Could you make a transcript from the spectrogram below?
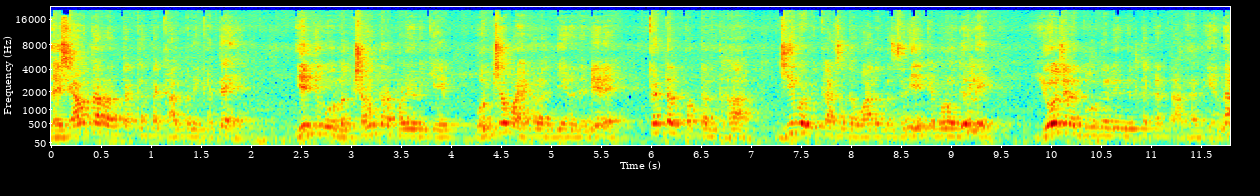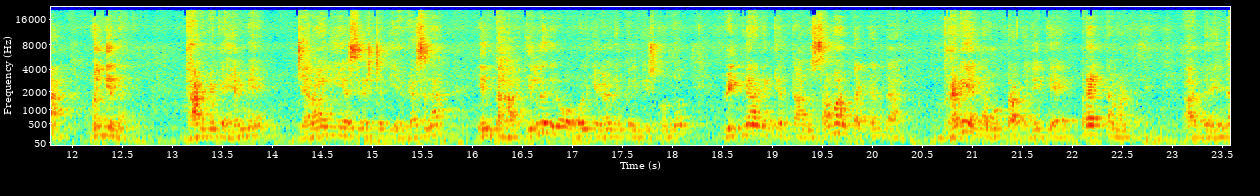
ದಶಾವತಾರ ಅಂತಕ್ಕಂಥ ಕಾಲ್ಪನಿಕತೆ ಎಂದಿಗೂ ಲಕ್ಷಾಂತರ ಪಳೆಯುಳಿಕೆ ವಂಶವಾಹಿಗಳ ಅಧ್ಯಯನದ ಮೇಲೆ ಕಟ್ಟಲ್ಪಟ್ಟಂತಹ ಜೀವ ವಿಕಾಸದ ವಾದದ ಸರಿಯಕ್ಕೆ ಬರೋದಿರಲಿ? ಯೋಜನೆ ದೂರದಲ್ಲಿ ನಿಲ್ತಕ್ಕಂಥ ಅರ್ಹತೆಯನ್ನು ಹೊಂದಿಲ್ಲ. ಧಾರ್ಮಿಕ ಹೆಮ್ಮೆ, ಜನಾಂಗೀಯ ಶ್ರೇಷ್ಠತೆಯ ವ್ಯಸನ, ಇಂತಹ ಇಲ್ಲದಿರುವ ಹೋಲಿಕೆಗಳನ್ನ ಕಲ್ಪಿಸಿಕೊಂಡು ವಿಜ್ಞಾನಕ್ಕೆ ತಾನು ಸಮ ಅಂತಕ್ಕಂಥ ಭ್ರಮೆಯನ್ನು ಹುಟ್ಟಾಕೋದಕ್ಕೆ ಪ್ರಯತ್ನ ಮಾಡ್ತದೆ. ಆದ್ದರಿಂದ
